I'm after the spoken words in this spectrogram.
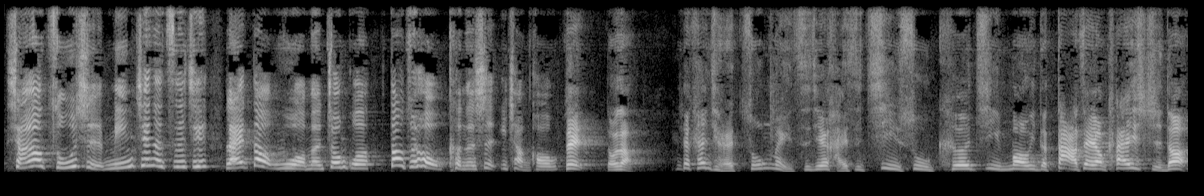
想要阻止民间的资金来到我们中国，到最后可能是一场空。对，董事长，现在看起来中美之间还是技术科技贸易的大战要开始的。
